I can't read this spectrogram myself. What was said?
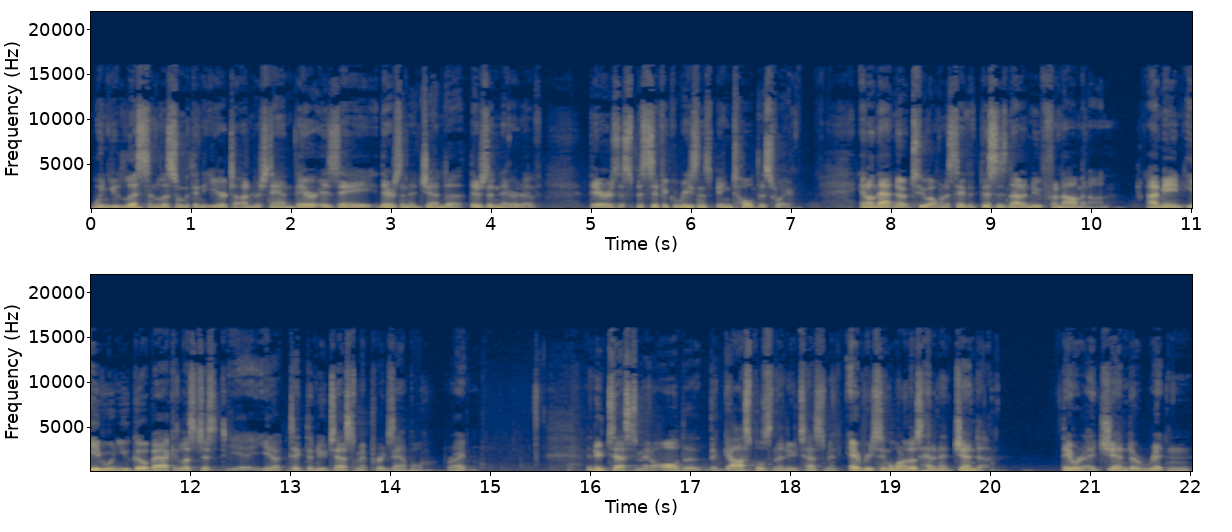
when you listen, listen with an ear to understand there is a there's an agenda, there's a narrative, there is a specific reason it's being told this way. And on that note, too, I want to say that this is not a new phenomenon. I mean, even when you go back and let's just you know take the New Testament for example, right? The New Testament, all the the Gospels in the New Testament, every single one of those had an agenda. They were agenda written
